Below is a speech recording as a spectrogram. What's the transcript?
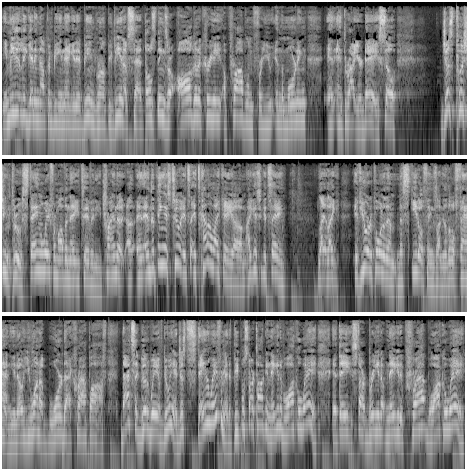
immediately getting up and being negative, being grumpy, being upset, those things are all going to create a problem for you in the morning and, and throughout your day. So, just pushing through, staying away from all the negativity, trying to, uh, and, and, the thing is too, it's it's kind of like a, um, I guess you could say, like, like if you were to put one of them mosquito things on your little fan, you know, you want to ward that crap off. That's a good way of doing it. Just staying away from it. If people start talking negative, walk away. If they start bringing up negative crap, walk away.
